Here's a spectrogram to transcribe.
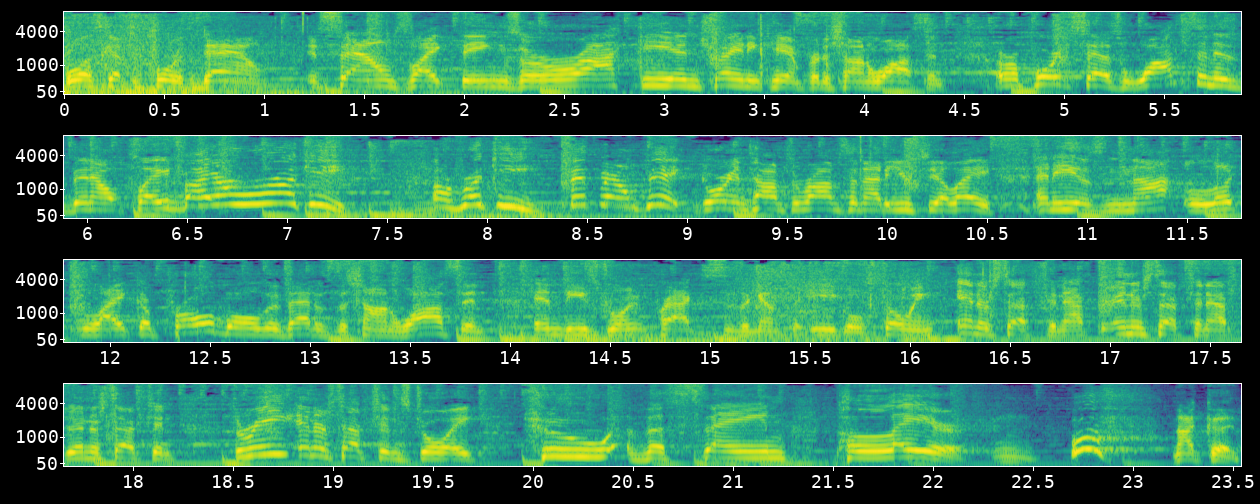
Well, let's get to fourth down. It sounds like things are rocky in training camp for Deshaun Watson. A report says Watson has been outplayed by a rookie. A rookie, fifth round pick, Dorian Thompson Robinson out of UCLA, and he has not looked like a Pro Bowler. That is Deshaun Watson in these joint practices against the Eagles, throwing interception after interception after interception. Three interceptions, Joy, to the same player. Mm. Whew, not good.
